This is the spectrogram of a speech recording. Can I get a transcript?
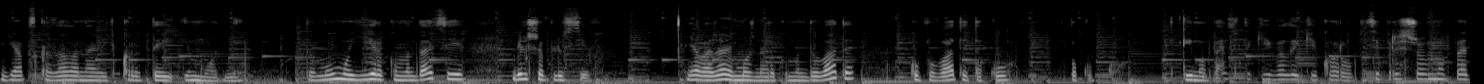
Я б сказала навіть крутий і модний. Тому мої рекомендації більше плюсів. Я вважаю, можна рекомендувати купувати таку покупку. Такий мопед. Ось такій великій коробці прийшов мопед.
